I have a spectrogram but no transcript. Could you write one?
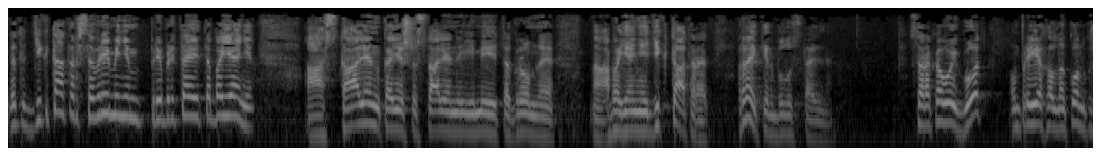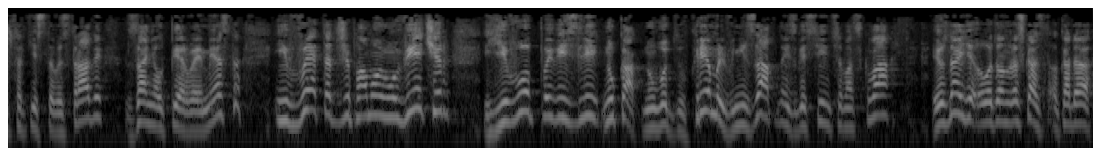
этот диктатор со временем приобретает обаяние. А Сталин, конечно, Сталин имеет огромное а, обаяние диктатора. Райкин был у Сталина. Сороковой год, он приехал на конкурс артистов эстрады, занял первое место, и в этот же, по-моему, вечер его повезли, ну как, ну вот в Кремль внезапно из гостиницы «Москва», и вы знаете, вот он рассказывает, когда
